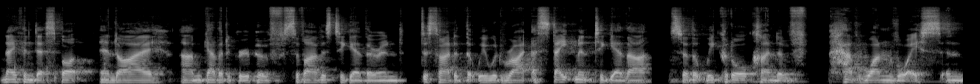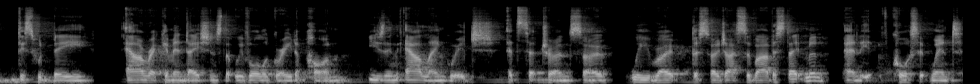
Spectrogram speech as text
Nathan Despott and I um, gathered a group of survivors together and decided that we would write a statement together so that we could all kind of have one voice, and this would be our recommendations that we've all agreed upon using our language, etc. And so we wrote the SOGI Survivor Statement, and it, of course, it went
